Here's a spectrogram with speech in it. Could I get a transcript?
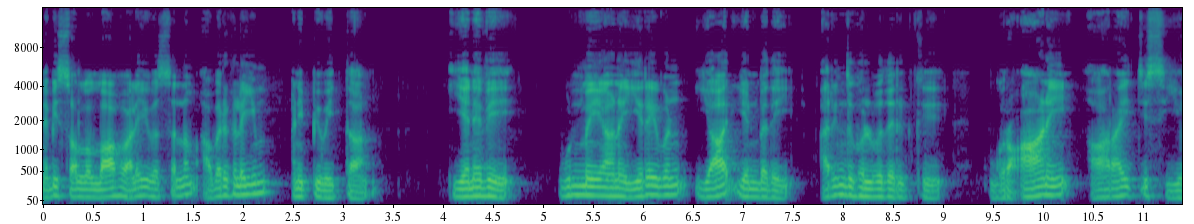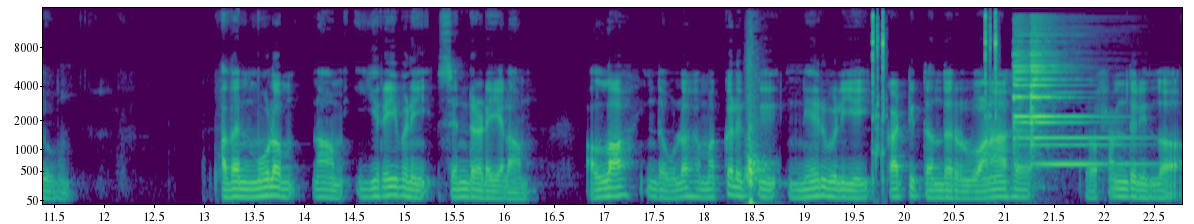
நபி சொல்லாஹு அலை வசல்லம் அவர்களையும் அனுப்பி வைத்தான். எனவே உண்மையான இறைவன் யார் என்பதை அறிந்து கொள்வதற்கு குர்ஆனை ஆராய்ச்சி செய்யவும். அதன் மூலம் நாம் இறைவனை சென்றடையலாம். அல்லாஹ் இந்த உலக மக்களுக்கு நேர்வழியை காட்டித் தந்தருள்வானாக அல்ஹம்துலில்லாஹ்.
